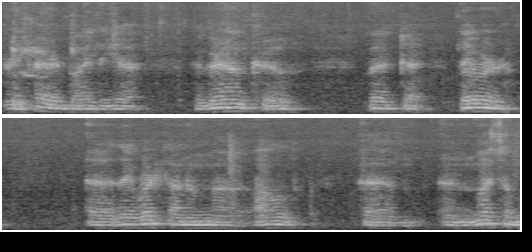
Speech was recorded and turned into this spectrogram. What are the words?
repaired by the, the ground crew. But they were, they worked on them all, um, and most of them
